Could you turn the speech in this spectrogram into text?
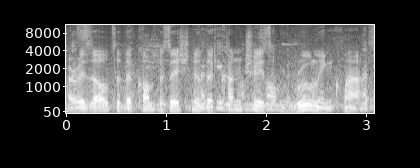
a result of the composition of the country's ruling class.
